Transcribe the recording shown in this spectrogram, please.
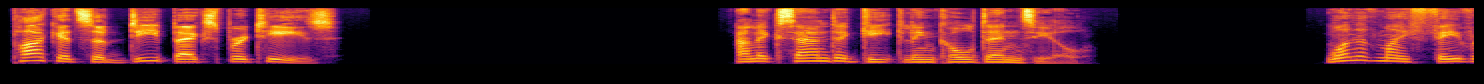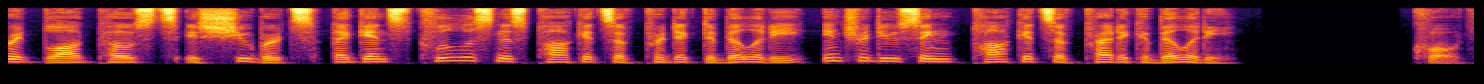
Pockets of Deep Expertise. Alexander Gietelink Oldenziel. One of my favorite blog posts is Schubert's Against Cluelessness Pockets of Predictability, introducing Pockets of Predicability. Quote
